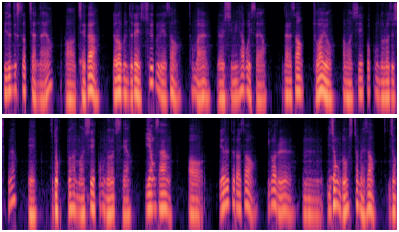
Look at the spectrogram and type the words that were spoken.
믿음직스럽지 않나요? 어, 제가 여러분들의 수익을 위해서 정말 열심히 하고 있어요. 따라서 좋아요 한 번씩 꼭꼭 눌러주시고요. 예, 구독도 한 번씩 꼭 눌러주세요. 이 영상 어, 예를 들어서 이거를 음, 이 정도 시점에서 이, 정,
